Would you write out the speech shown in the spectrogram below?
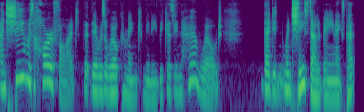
And she was horrified that there was a welcoming committee because in her world, they didn't, when she started being an expat,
